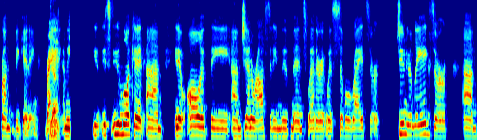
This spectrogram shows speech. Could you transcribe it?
from the beginning, right? Yeah. I mean, you, you look at um, you know all of the um, generosity movements, whether it was civil rights or junior leagues or um,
